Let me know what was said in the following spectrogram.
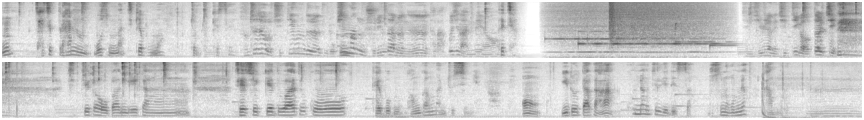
응? 자식들 하는 모습만 지켜보면 좀 좋겠어요. 전체적으로 GT 분들은 좀 욕심만 좀 줄인다면은 다 나쁘진 않네요. 그렇죠? 2021년에 GT가 어떨지. 집지가 오반기가 재수 있게 도와주고 대부분 건강만 조심해. 어, 이러다가 호명질 일 있어. 무슨 호명? 암으로. 음.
